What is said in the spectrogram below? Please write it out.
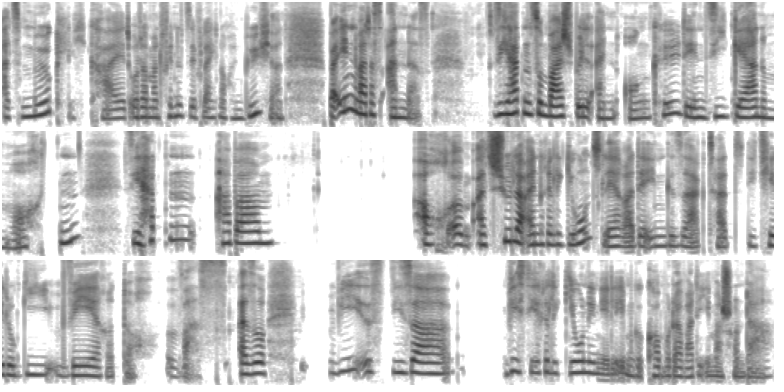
als Möglichkeit oder man findet sie vielleicht noch in Büchern. Bei Ihnen war das anders. Sie hatten zum Beispiel einen Onkel, den Sie gerne mochten. Sie hatten aber auch ähm, als Schüler einen Religionslehrer, der ihnen gesagt hat, die Theologie wäre doch was. Also wie ist dieser, wie ist die Religion in ihr Leben gekommen oder war die immer schon da?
